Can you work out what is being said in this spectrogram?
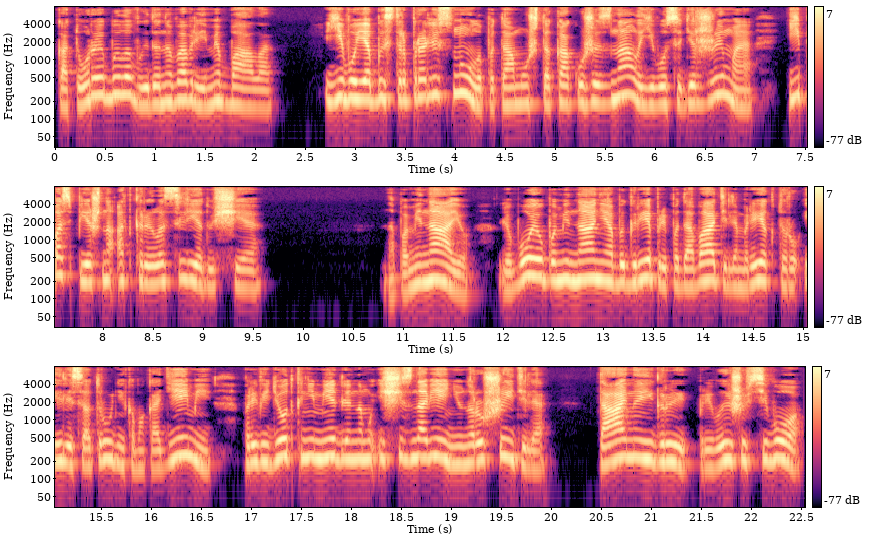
которое было выдано во время бала. Его я быстро пролистнула, потому что, как уже знала его содержимое, и поспешно открыла следующее. Напоминаю, любое упоминание об игре преподавателям, ректору или сотрудникам академии приведет к немедленному исчезновению нарушителя. Тайна игры превыше всего.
